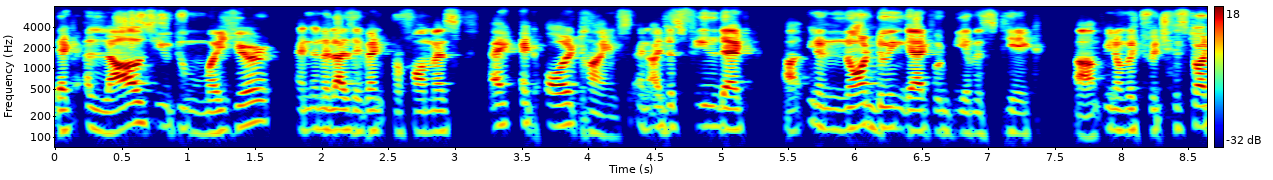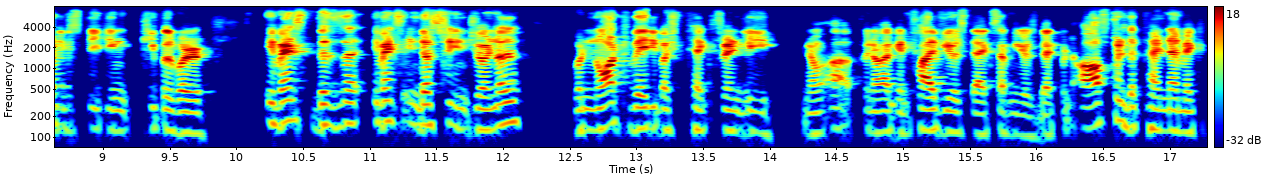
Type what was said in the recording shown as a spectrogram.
that allows you to measure and analyze event performance at, at all times. And I just feel that you know not doing that would be a mistake. You know, which which historically speaking, people were events business events industry in general were not very much tech friendly. You know, uh, you know again five years back, seven years back. But after the pandemic,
